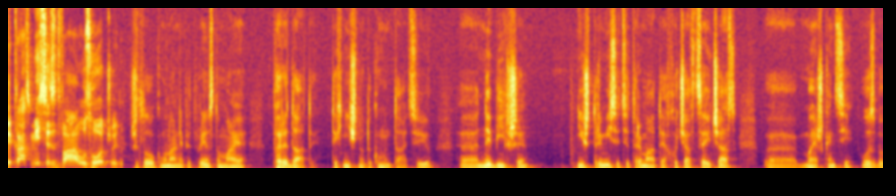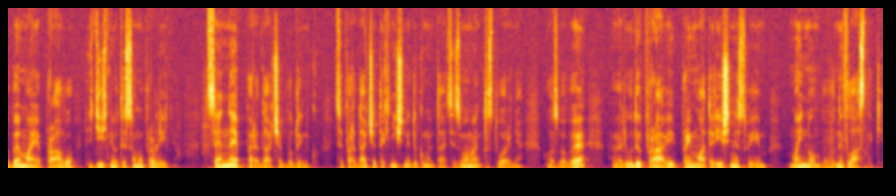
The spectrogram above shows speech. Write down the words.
якраз місяць-два узгоджують. житлово-комунальне підприємство має передати технічну документацію е, не більше, ніж три місяці тримати, хоча в цей час е, мешканці ОСББ має право здійснювати самоуправління. Це не передача будинку, це передача технічної документації. З моменту створення ОСББ е, люди вправі приймати рішення своїм майном, бо вони власники.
